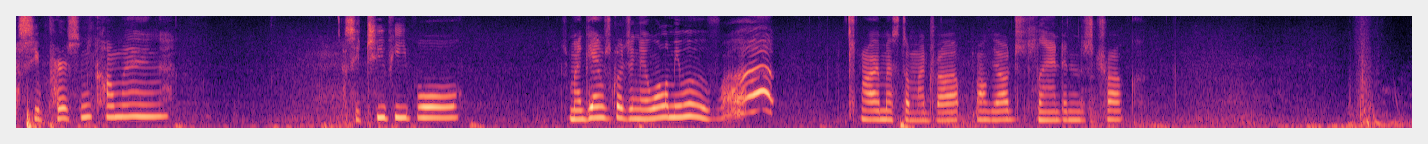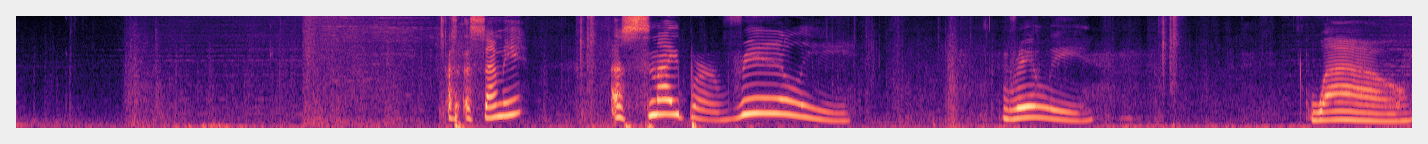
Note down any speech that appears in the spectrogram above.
I see a person coming. I see two people. My game's glitching. It won't let me move. Ah! I messed up my drop. Okay, I'll just land in this truck. A, a semi? A sniper? Really? Really? Wow.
